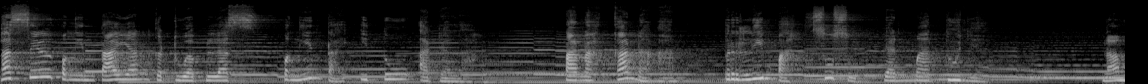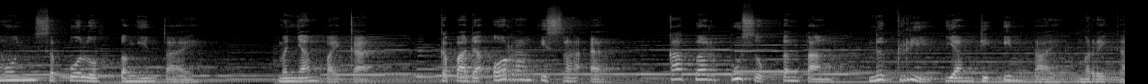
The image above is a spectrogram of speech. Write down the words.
Hasil pengintaian ke-12 pengintai itu adalah tanah Kanaan berlimpah susu dan madunya. Namun sepuluh pengintai menyampaikan kepada orang Israel kabar busuk tentang negeri yang diintai mereka.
